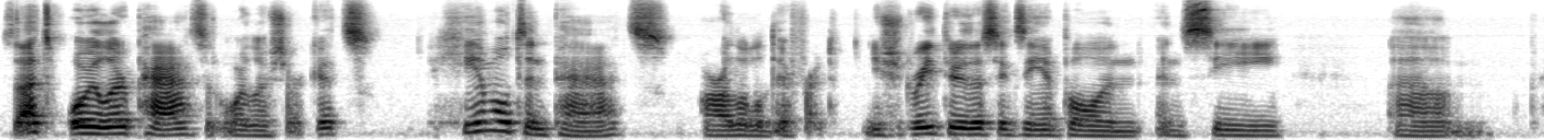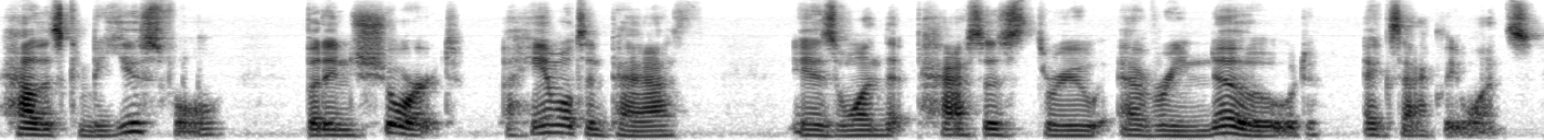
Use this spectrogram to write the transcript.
So that's Euler paths and Euler circuits. Hamilton paths are a little different. You should read through this example and, and see um, how this can be useful, but in short, a Hamilton path is one that passes through every node exactly once.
